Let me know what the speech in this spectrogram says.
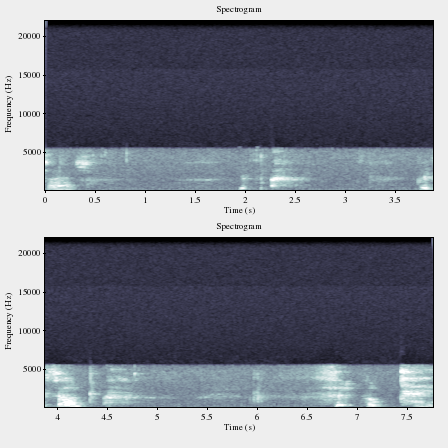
side. Yep. Excellent. Okay.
